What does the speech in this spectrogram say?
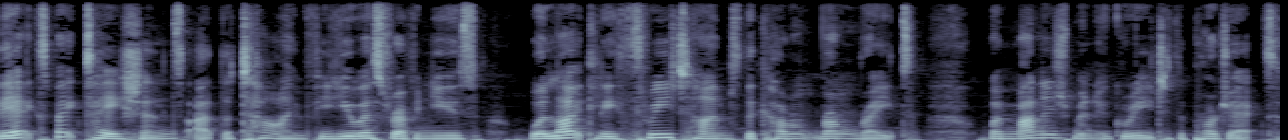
The expectations at the time for US revenues were likely three times the current run rate when management agreed to the project.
